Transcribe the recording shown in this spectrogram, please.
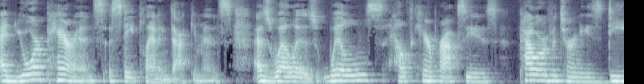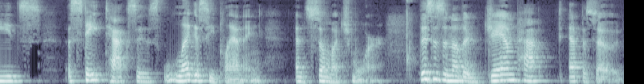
and your parents' estate planning documents, as well as wills, healthcare proxies, power of attorneys, deeds, estate taxes, legacy planning, and so much more. This is another jam packed episode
